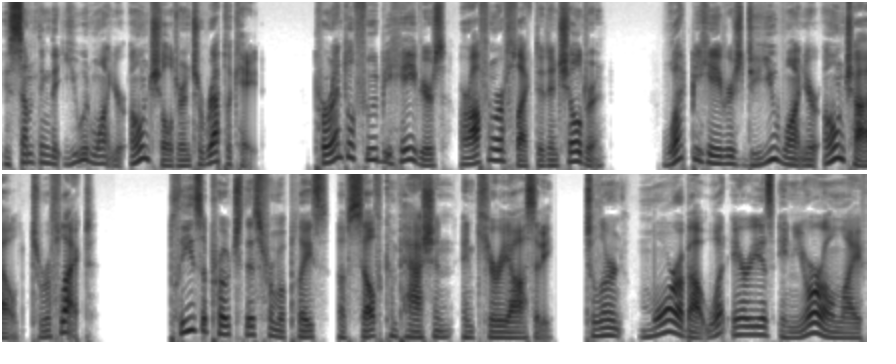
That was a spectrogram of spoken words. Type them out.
is something that you would want your own children to replicate. Parental food behaviors are often reflected in children. What behaviors do you want your own child to reflect? Please approach this from a place of self compassion and curiosity to learn more about what areas in your own life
